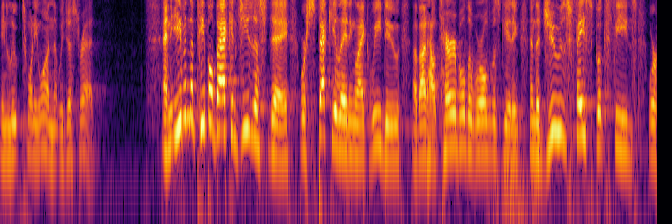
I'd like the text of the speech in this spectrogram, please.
in Luke 21 that we just read. And even the people back in Jesus' day were speculating like we do about how terrible the world was getting. And the Jews' Facebook feeds were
